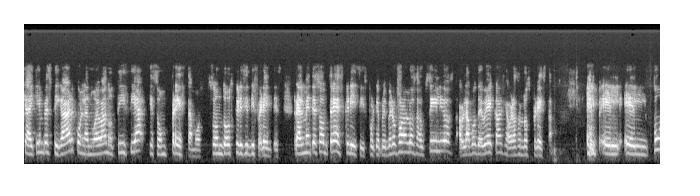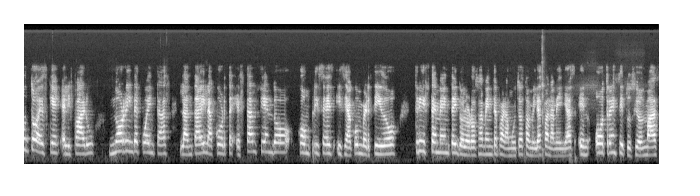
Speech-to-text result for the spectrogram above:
que hay que investigar con la nueva noticia que son préstamos. Son dos crisis diferentes. Realmente son tres crisis, porque primero fueron los auxilios, hablamos de becas y ahora son los préstamos. El, punto es que el IFARU no rinde cuentas, la ANTA y la Corte están siendo cómplices y se ha convertido tristemente y dolorosamente para muchas familias panameñas en otra institución más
